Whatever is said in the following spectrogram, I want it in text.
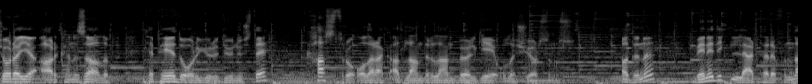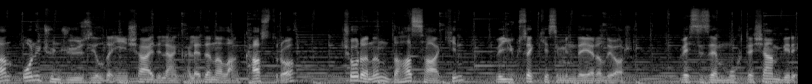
Cora'yı arkanıza alıp tepeye doğru yürüdüğünüzde Castro olarak adlandırılan bölgeye ulaşıyorsunuz. Adını Venedikliler tarafından 13. yüzyılda inşa edilen kaleden alan Castro, Çora'nın daha sakin ve yüksek kesiminde yer alıyor ve size muhteşem bir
